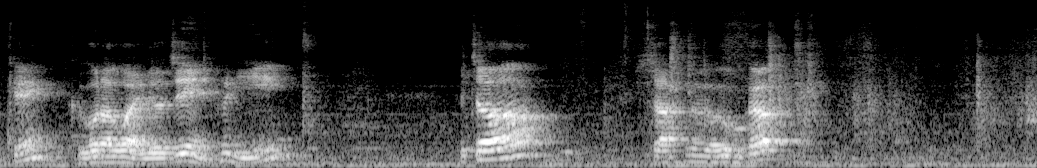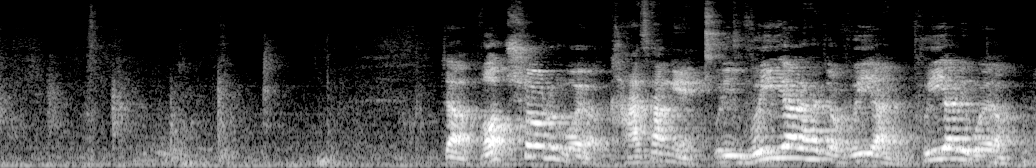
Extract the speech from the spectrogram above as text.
오케이, 그거라고 알려진 흔히 됐죠? 자, 그럼 여기 볼까요? 자, virtual은 뭐예요? 가상의. 우리 VR 하죠. VR. VR이 뭐예요?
